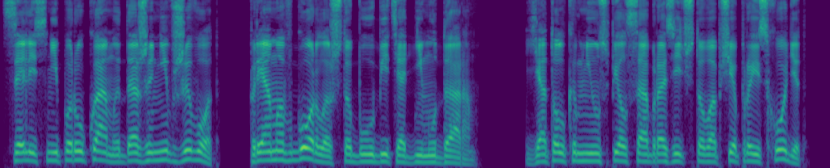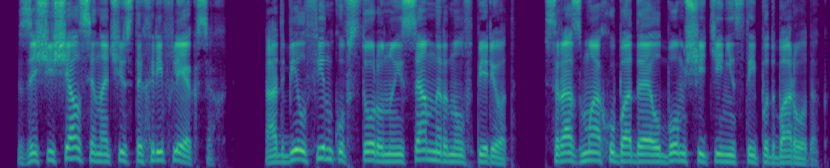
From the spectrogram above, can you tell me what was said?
целясь не по рукам и даже не в живот, прямо в горло, чтобы убить одним ударом. Я толком не успел сообразить, что вообще происходит, защищался на чистых рефлексах. Отбил финку в сторону и сам нырнул вперед, с размаху бодая лбом щетинистый подбородок.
